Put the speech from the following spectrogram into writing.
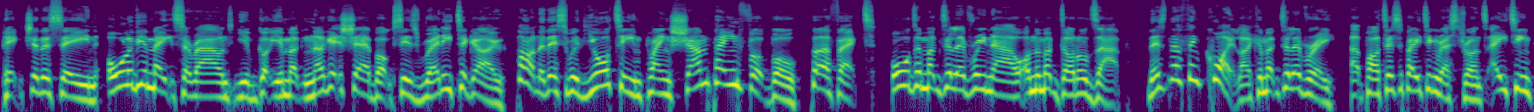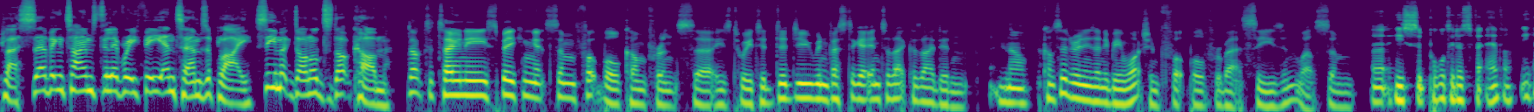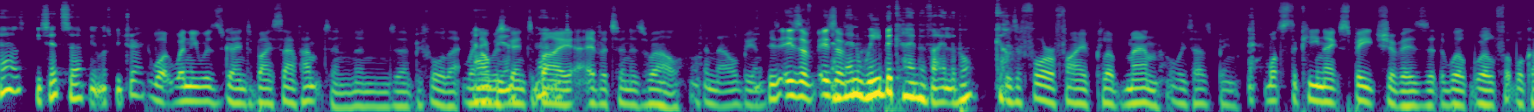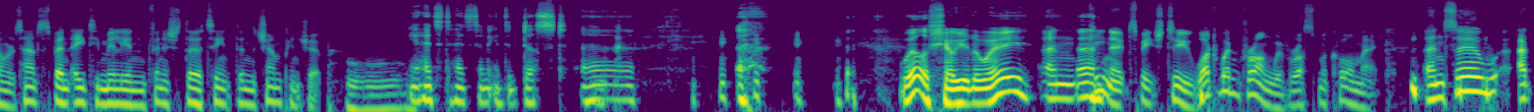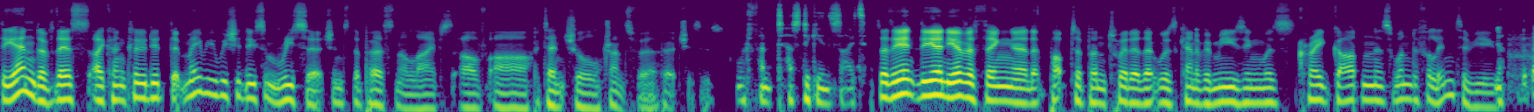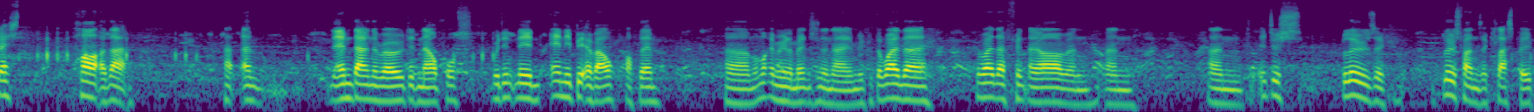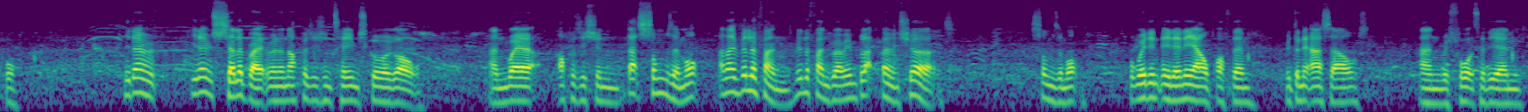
Picture the scene. All of your mates around, you've got your McNugget share boxes ready to go. Partner this with your team playing champagne football. Perfect. Order McDelivery now on the McDonald's app. There's nothing quite like a McDelivery. At participating restaurants, 18 plus serving times, delivery fee, and terms apply. See McDonald's.com. Dr. Tony speaking at some football conference, uh, he's tweeted, Did you investigate into that? Because I didn't. No. Considering he's only been watching football for about a season, well, some. Uh, he's supported us forever. He has. He said so. It must be true. What, when he was going to buy Southampton and uh, before that, when he was going to No, buy it's- Everton as well, and Albion. He's, he's a, he's, and a, then we became available. he's a four or five club man, always has been. What's the keynote speech of his at the World, World Football Conference? How to spend 80 million and finish 13th in the championship. Ooh. Yeah, heads to heads turn it into dust. Uh, we'll show you the way. And Uh. keynote speech too. What went wrong with Ross McCormack? and so at the end of this, I concluded that maybe we should do some research into the personal lives of our potential transfer purchases. What fantastic insight. So the the only other thing uh, that popped up on Twitter that was kind of amusing was Craig Gardner's wonderful interview. The best part of that, uh, um, them down the road didn't help us. We didn't need any bit of help off them. Um, I'm not even going to mention the name because the way they, the way they think they are, and and and it just blues are, blues fans are class people. You don't you don't celebrate when an opposition team score a goal, and where opposition that sums them up. And they Villa fans, Villa fans wearing Blackburn shirts, sums them up. but we didn't need any help off them. We'd done it ourselves, and we fought to the end,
